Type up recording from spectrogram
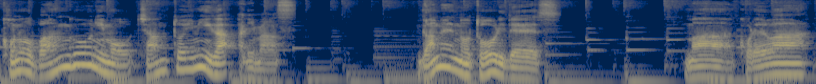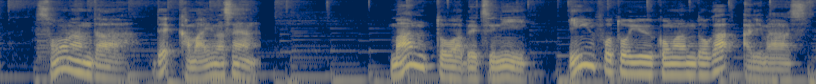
この番号にもちゃんと意味があります。画面の通りです。まあこれはそうなんだで構いません。万とは別に info というコマンドがあります。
